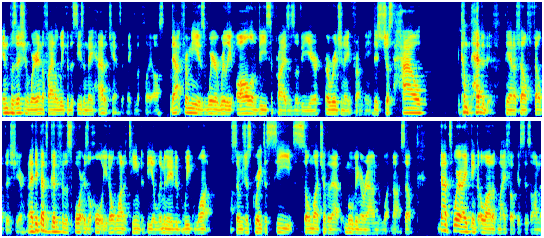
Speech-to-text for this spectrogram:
in position where in the final week of the season they had a chance at making the playoffs. That for me is where really all of the surprises of the year originate from me. It's just how competitive the NFL felt this year. And I think that's good for the sport as a whole. You don't want a team to be eliminated week one. So just great to see so much of that moving around and whatnot. So that's where I think a lot of my focus is on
